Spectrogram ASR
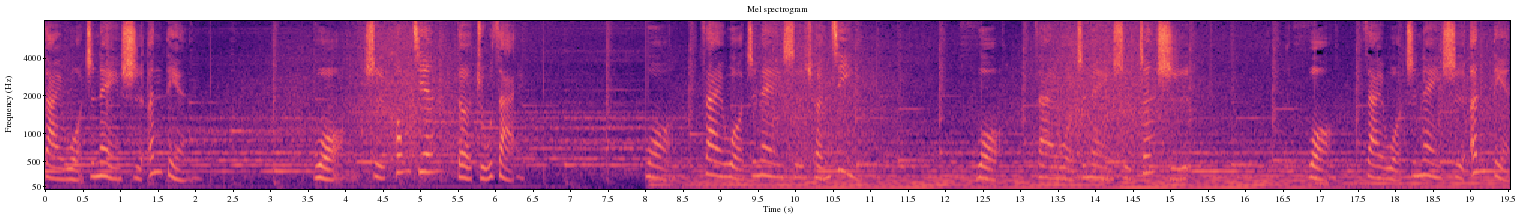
在我之内是恩典，我是空间的主宰，我在我之内是纯净，我在我之内是真实。我在我之内是恩典，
